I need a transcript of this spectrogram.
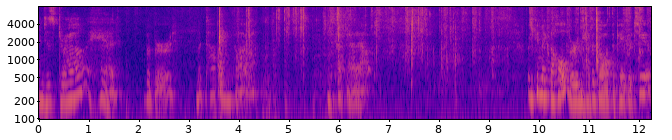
and just draw a head of a bird on the top of the body and cut that out. You can make the whole bird and have it go off the paper too.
